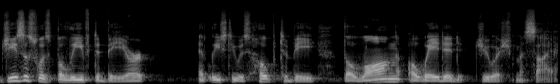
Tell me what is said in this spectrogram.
Jesus was believed to be, or at least he was hoped to be, the long awaited Jewish Messiah.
